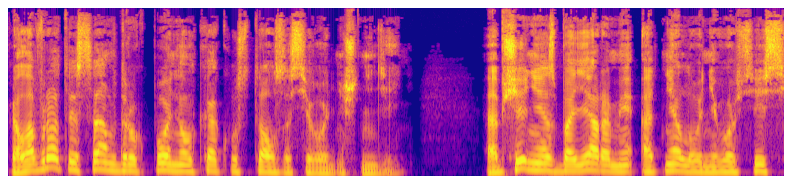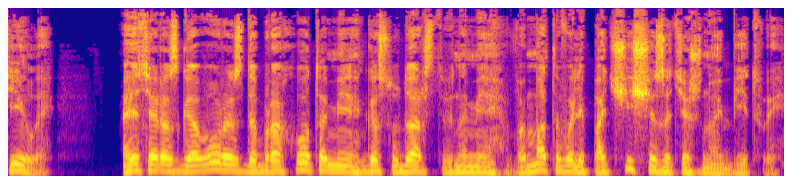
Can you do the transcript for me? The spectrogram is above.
Калаврат и сам вдруг понял, как устал за сегодняшний день. Общение с боярами отняло у него все силы — эти разговоры с доброхотами государственными выматывали почище затяжной битвы.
